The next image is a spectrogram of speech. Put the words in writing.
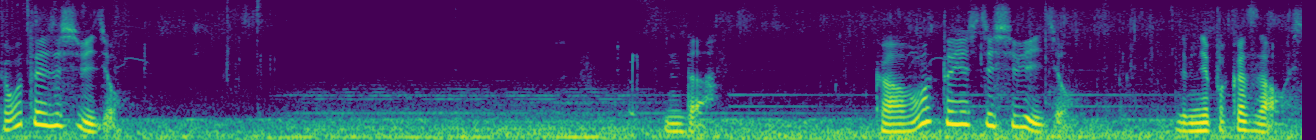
Кого-то я здесь видел. Да. Кого-то я здесь видел. Или мне показалось.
